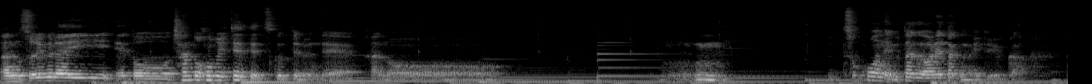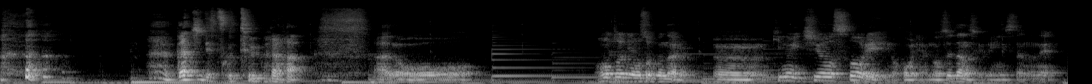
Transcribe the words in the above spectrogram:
あのそれぐらい、えっと、ちゃんと本当に手で作ってるんであのうん。そこはね疑われたくないというか ガチで作ってるからあの本当に遅くなる、うん、昨日一応ストーリーの方には載せたんですけどインスタのね、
